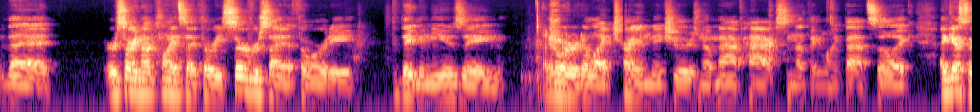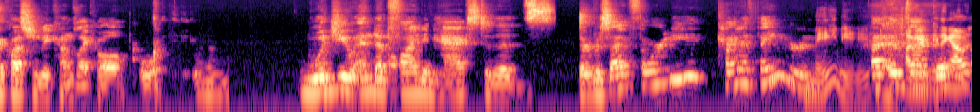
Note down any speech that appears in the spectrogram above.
that or sorry, not client side authority, server side authority that they've been using in true. order to like try and make sure there's no map hacks and nothing like that. So like I guess the question becomes like, well, would you end up finding hacks to the server side authority kind of thing, or Maybe. Uh, I mean, the thing? I would,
